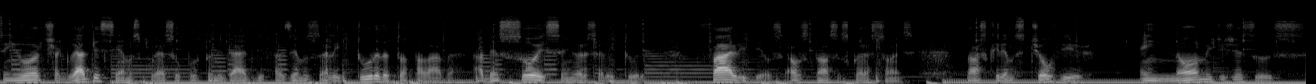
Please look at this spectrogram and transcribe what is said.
Senhor, te agradecemos por essa oportunidade de fazermos a leitura da tua palavra. Abençoe, Senhor, essa leitura. Fale, Deus, aos nossos corações. Nós queremos te ouvir. Em nome de Jesus.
